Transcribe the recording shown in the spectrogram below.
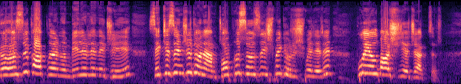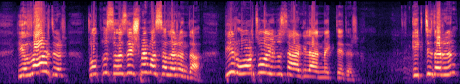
ve özlük haklarının belirleneceği 8. dönem toplu sözleşme görüşmeleri bu yıl başlayacaktır. Yıllardır toplu sözleşme masalarında bir orta oyunu sergilenmektedir. İktidarın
